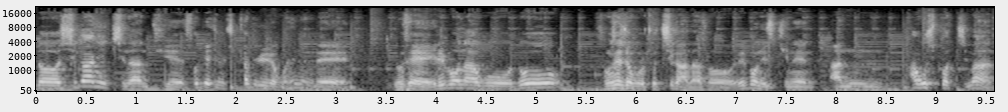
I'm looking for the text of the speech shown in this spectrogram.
더 시간이 지난 뒤에 소개 좀 시켜드리려고 했는데 요새 일본하고도 정세적으로 좋지가 않아서 일본 위스키는 안 하고 싶었지만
